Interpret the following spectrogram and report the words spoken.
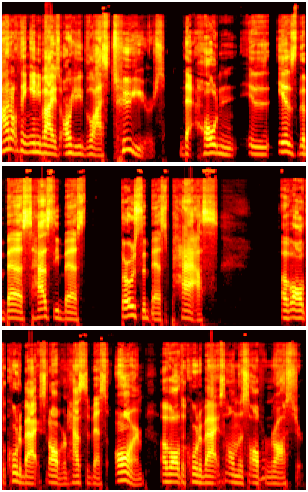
I don't think anybody's argued the last two years that Holden is is the best, has the best, throws the best pass of all the quarterbacks at Auburn, has the best arm of all the quarterbacks on this Auburn roster.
